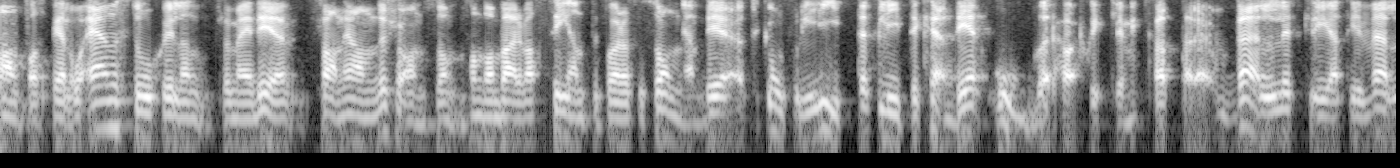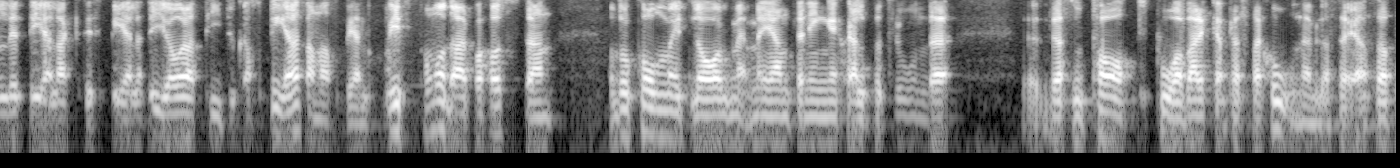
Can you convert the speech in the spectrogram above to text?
anfallsspel. Och en stor skillnad för mig det är Fanny Andersson som, som de värvade sent i förra säsongen. Det, jag tycker hon får lite för lite cred. Det är en oerhört skicklig mittfältare. Väldigt kreativ, väldigt delaktig i spelet. Det gör att Piteå kan spela ett annat spel. Visst, hon var där på hösten och då kommer ett lag med, med egentligen inget självförtroende. Resultat påverkar prestationen vill jag säga. Så att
